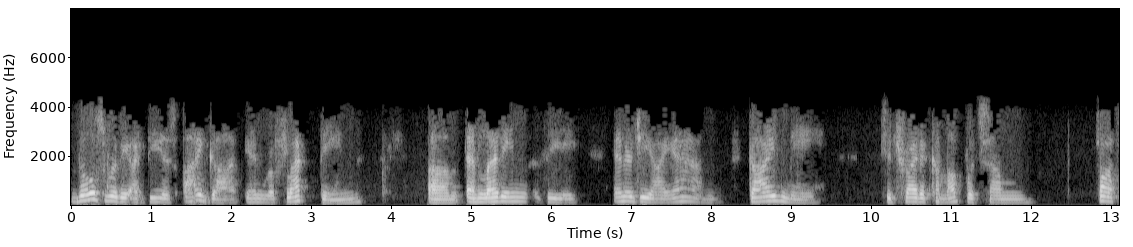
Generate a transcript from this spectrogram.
those were the ideas I got in reflecting um, and letting the energy I am guide me to try to come up with some thoughts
